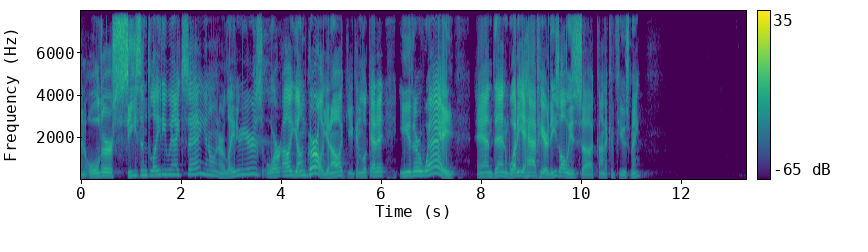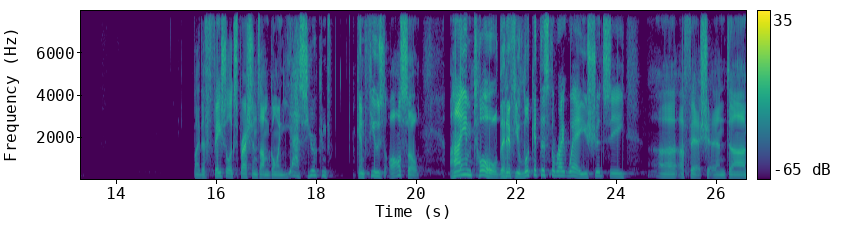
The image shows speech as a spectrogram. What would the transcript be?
An older, seasoned lady, we might say, you know, in her later years, or a young girl, you know, you can look at it either way. And then what do you have here? These always uh, kind of confuse me. By the facial expressions, I'm going, yes, you're conf- confused also. I am told that if you look at this the right way, you should see uh, a fish. And uh,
